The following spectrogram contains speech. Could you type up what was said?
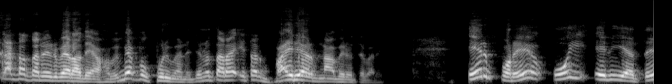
কাটাতারের বেড়া দেওয়া হবে ব্যাপক পরিমাণে, যেন তারা এটার বাইরে আর না বেরোতে পারে। এরপরে ওই এরিয়াতে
